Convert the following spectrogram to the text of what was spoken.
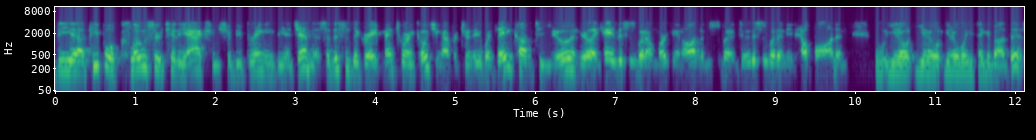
The uh, people closer to the action should be bringing the agenda. So this is a great mentoring coaching opportunity where they come to you and you're like, hey, this is what I'm working on, and this is what I do, this is what I need help on, and you know, you know, you know, what do you think about this?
